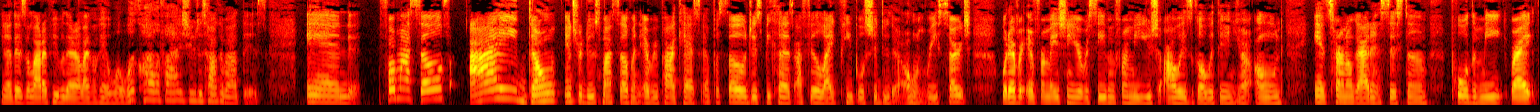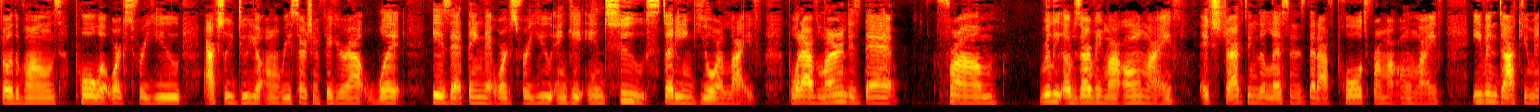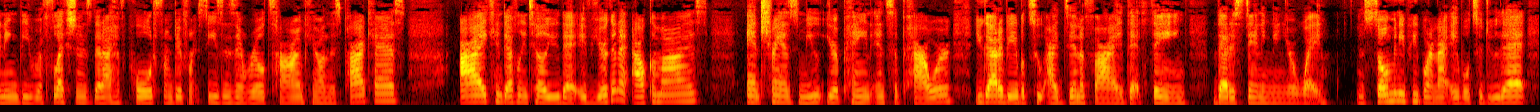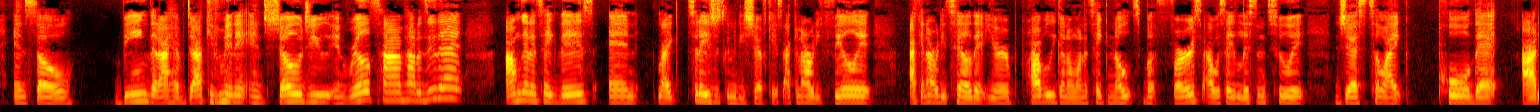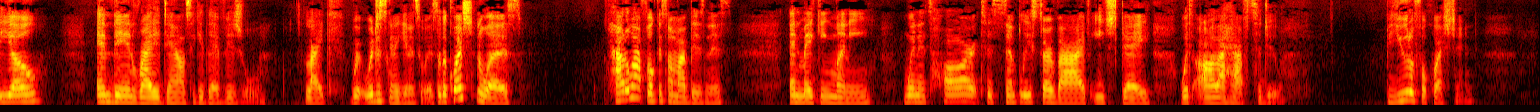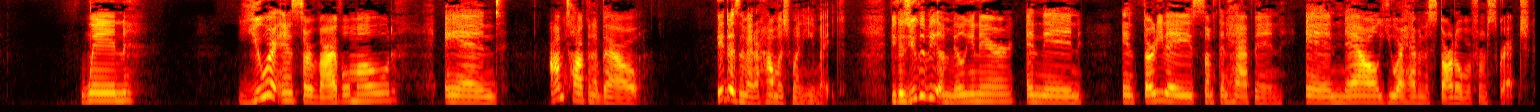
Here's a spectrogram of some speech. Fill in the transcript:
you know, there's a lot of people that are like, okay, well, what qualifies you to talk about this? And for myself, I don't introduce myself in every podcast episode just because I feel like people should do their own research. Whatever information you're receiving from me, you should always go within your own internal guidance system, pull the meat, right? Throw the bones, pull what works for you, actually do your own research and figure out what is that thing that works for you and get into studying your life. But what I've learned is that from really observing my own life, extracting the lessons that I've pulled from my own life, even documenting the reflections that I have pulled from different seasons in real time here on this podcast, I can definitely tell you that if you're going to alchemize and transmute your pain into power, you got to be able to identify that thing that is standing in your way. And so many people are not able to do that. And so, being that I have documented and showed you in real time how to do that, I'm to take this and like today's just to be chef kiss. I can already feel it. I can already tell that you're probably to want to take notes, but first I would say listen to it just to like pull that audio and then write it down to get that visual. Like we're, we're just to get into it. So the question was, how do I focus on my business and making money when it's hard to simply survive each day with all I have to do? Beautiful question. When you are in survival mode, and I'm talking about it doesn't matter how much money you make because you could be a millionaire and then in 30 days something happened and now you are having to start over from scratch.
